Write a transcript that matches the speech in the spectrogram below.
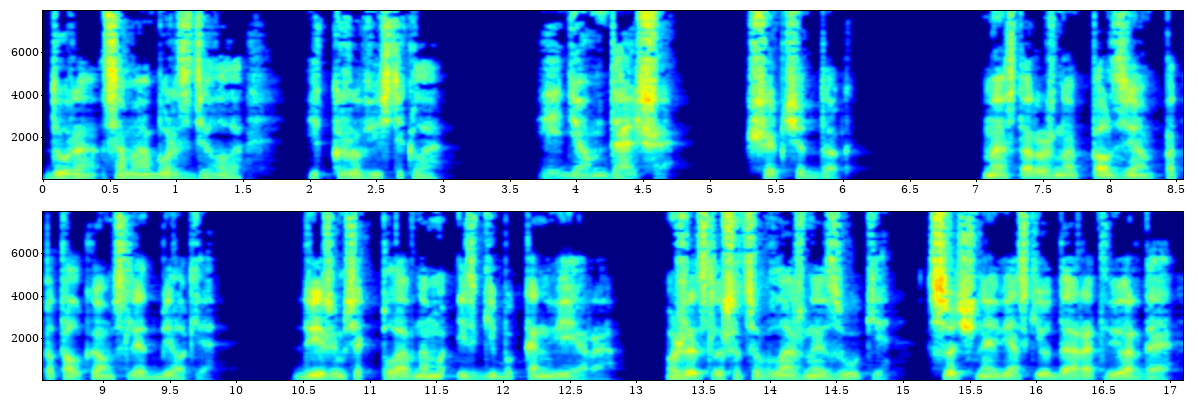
Дура сама аборт сделала и кровью истекла». «Идем дальше», — шепчет док. Мы осторожно ползем под потолком вслед белки. Движемся к плавному изгибу конвейера. Уже слышатся влажные звуки, сочные вязкие удары твердое,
